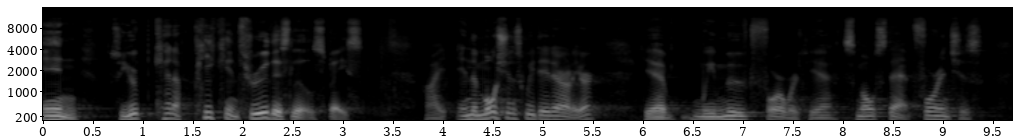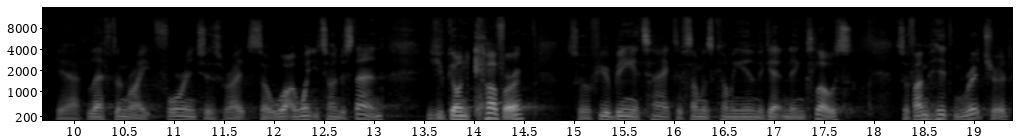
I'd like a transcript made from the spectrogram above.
in. So you're kind of peeking through this little space, right? In the motions we did earlier, yeah, we moved forward, yeah, small step, four inches, yeah, left and right, four inches, right? So what I want you to understand is you've gone cover, so if you're being attacked, if someone's coming in and they're getting in close, so if I'm hitting Richard,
